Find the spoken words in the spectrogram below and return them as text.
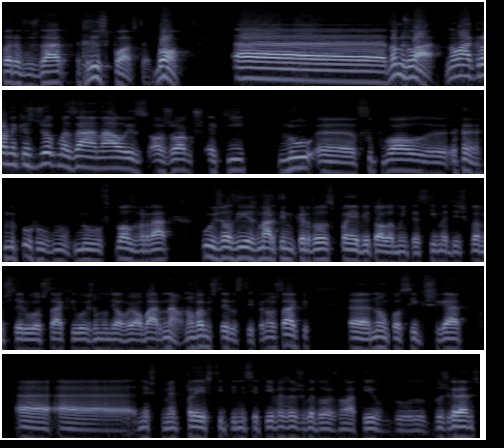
para vos dar resposta. Bom, vamos lá. Não há crónicas de jogo, mas há análise aos jogos aqui no uh, futebol, uh, no, no, futebol de verdade. O Josias Martins Cardoso põe a bitola muito acima, diz que vamos ter o Eustáquio hoje no Mundial vai bar. Não, não vamos ter o Stephen Eustáquio, uh, não consigo chegar neste momento para este tipo de iniciativas a jogadores no ativo do, dos grandes,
